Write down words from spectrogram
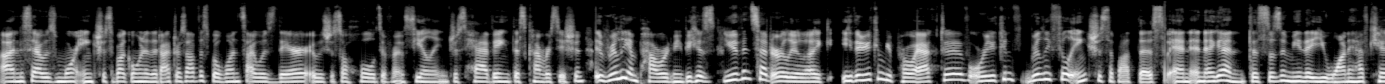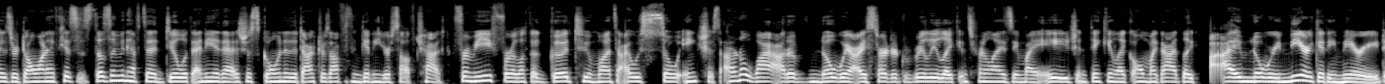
honestly, I was more anxious about going to the doctor's office, but once I was there, it was just a whole different feeling. Just having this conversation, it really empowered me because you even said earlier, like either you can be proactive or you can really feel anxious about this. And and again, this doesn't mean that you want to have kids or don't want to have kids. It doesn't even have to deal with any of that. It's just going to the doctor's office and getting yourself checked. For me, for like a good two months, I was so anxious. I don't know why. Out of nowhere, I started really like internalizing my age and thinking like, oh my god, like I'm nowhere near getting married?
